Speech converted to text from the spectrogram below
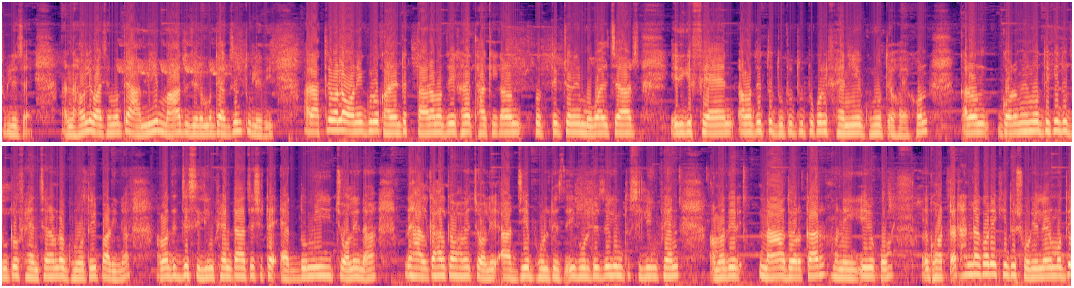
তুলে যায়। আর না হলে মাঝে মধ্যে আমি, মা দুজনের মধ্যে একজন তুলে দিই। আর রাত্রেবেলা অনেকগুলো কারেন্টের তার আমাদের এখানে থাকে, কারণ প্রত্যেকজনের মোবাইল চার্জ এদিকে ফ্যান আমাদের তো দুটো দুটো করে ফ্যান নিয়ে ঘুমোতে হয় এখন। কারণ গরমের মধ্যে কিন্তু দুটো ফ্যান ছাড়া আমরা ঘুমোতেই পারি না। আমাদের যে সিলিং ফ্যানটা আছে, সেটা একদমই চলে না। মানে হালকা হালকাভাবে চলে। আর যে ভোল্টেজ এই ভোল্টেজে কিন্তু সিলিং ফ্যান আমাদের না দরকার মানে এরকম। ঘরটা ঠান্ডা করে কিন্তু শরীরের মধ্যে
